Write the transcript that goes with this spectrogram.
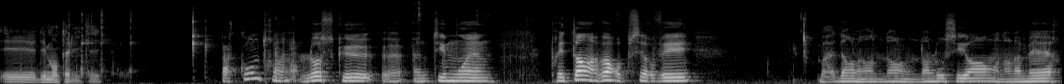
et des mentalités. Par contre, lorsque euh, un témoin prétend avoir observé bah, dans, l'océan, dans la mer,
